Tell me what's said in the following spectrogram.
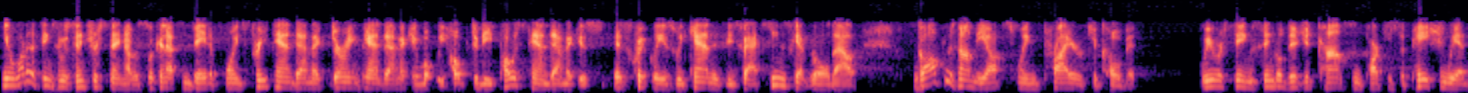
you know, one of the things that was interesting, I was looking at some data points pre-pandemic, during pandemic, and what we hope to be post-pandemic as, as quickly as we can as these vaccines get rolled out. Golf was on the upswing prior to COVID we were seeing single digit comps in participation. We had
